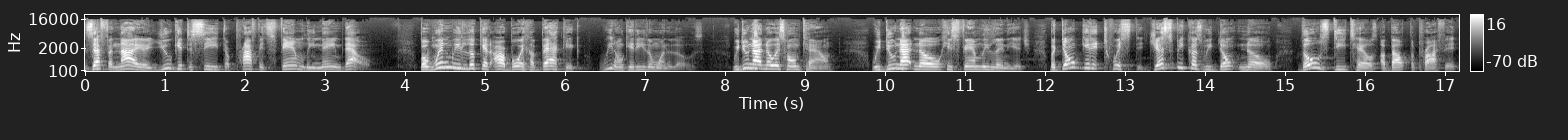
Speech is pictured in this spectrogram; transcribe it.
Zephaniah, you get to see the prophet's family named out. But when we look at our boy Habakkuk, we don't get either one of those. We do not know his hometown. We do not know his family lineage. But don't get it twisted. Just because we don't know those details about the prophet,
